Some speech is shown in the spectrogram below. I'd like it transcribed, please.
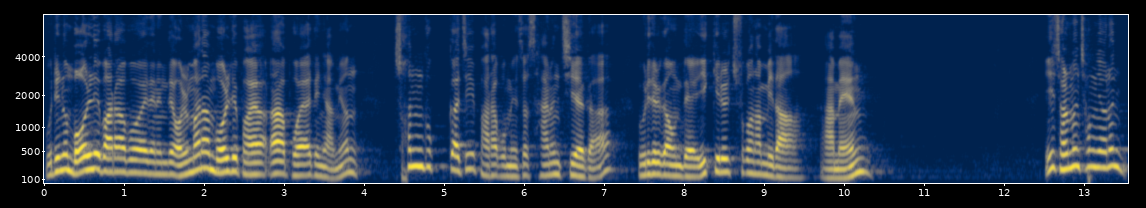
우리는 멀리 바라보아야 되는데 얼마나 멀리 바라보아야 되냐면 천국까지 바라보면서 사는 지혜가 우리들 가운데 있기를 축원합니다. 아멘. 이 젊은 청년은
